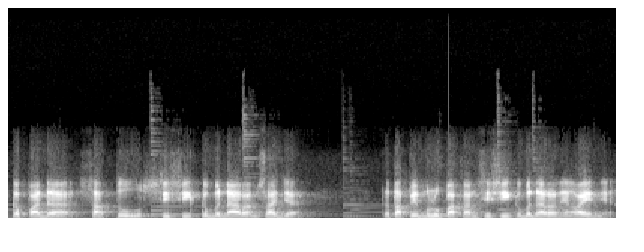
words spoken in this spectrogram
kepada satu sisi kebenaran saja, tetapi melupakan sisi kebenaran yang lainnya.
